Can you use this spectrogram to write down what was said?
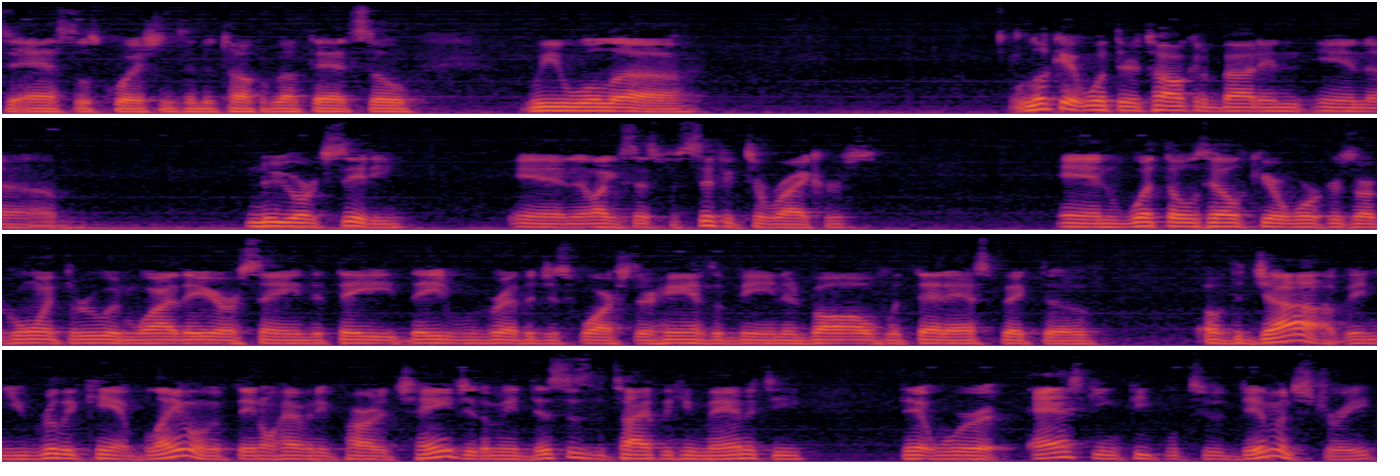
to ask those questions and to talk about that. So we will uh, look at what they're talking about in in uh, New York City, and like I said, specific to Rikers, and what those healthcare workers are going through and why they are saying that they they would rather just wash their hands of being involved with that aspect of of the job. And you really can't blame them if they don't have any power to change it. I mean, this is the type of humanity that we're asking people to demonstrate,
